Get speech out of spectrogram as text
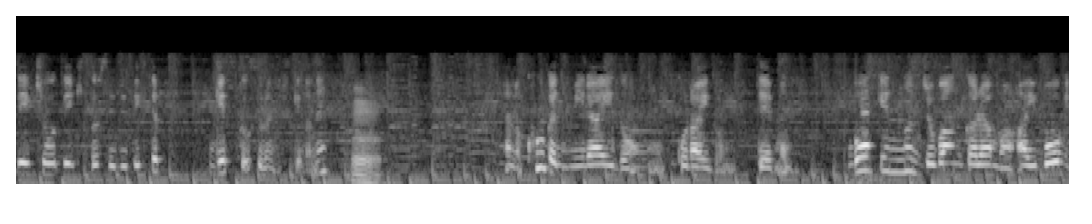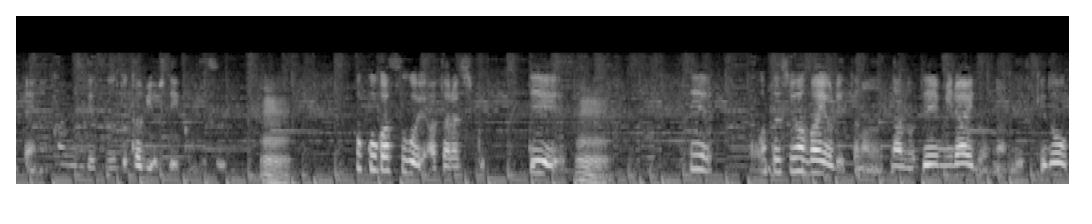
で強敵として出てきてゲットするんですけどね。うん。あの、今回のミライドン、コライドンってもう冒険の序盤からまあ相棒みたいな感じでずっと旅をしていくんです。うん。そこがすごい新しくって、うん。で、私はバイオレットなのでミライドンなんですけど、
